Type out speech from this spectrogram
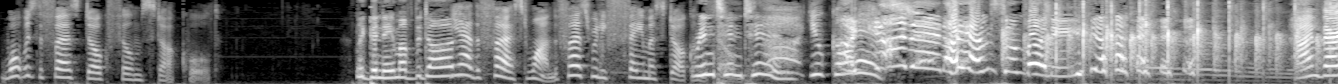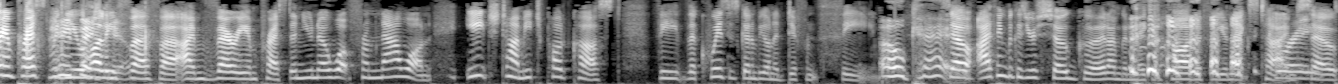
What was the first dog film star called? Like the name of the dog? Yeah, the first one. The first really famous dog. Rin. Tin Tin. You got I it. got it! I am somebody! I'm very impressed with Hey, you, Holly you. Furfer. I'm very impressed. And you know what? From now on, each time, each podcast, the, the quiz is going to be on a different theme. okay. So I think because you're so good, I'm going to make it harder for you next time. Great. So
